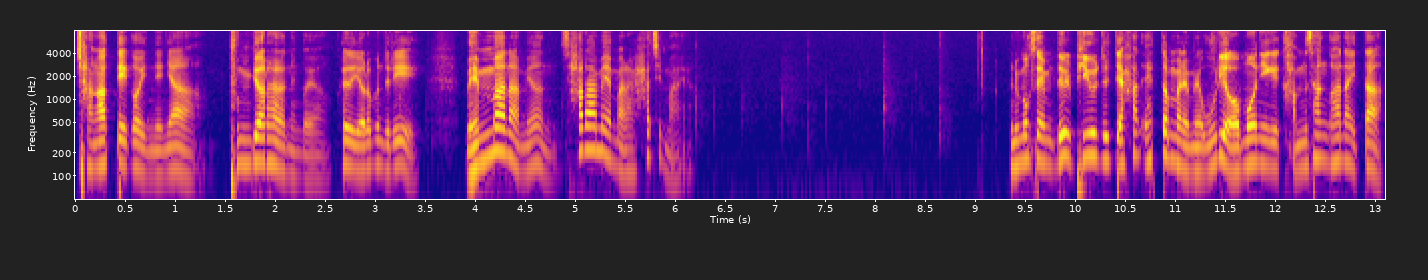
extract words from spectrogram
장악되고 있느냐 분별하라는 거예요. 그래서 여러분들이 웬만하면 사람의 말을 하지 마요. 우리 목사님 늘 비유 들때 했던 말이 뭐냐 우리 어머니에게 감사한 거 하나 있다.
